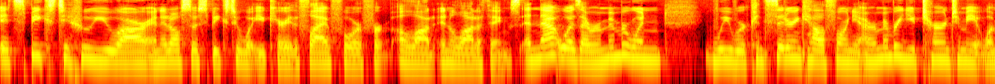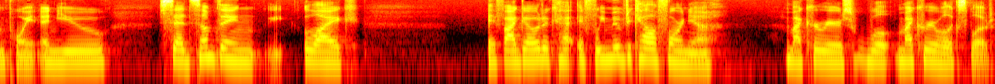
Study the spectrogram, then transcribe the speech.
it speaks to who you are and it also speaks to what you carry the flag for for a lot in a lot of things. And that was I remember when we were considering California. I remember you turned to me at one point and you said something like if I go to if we move to California, my careers will my career will explode.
